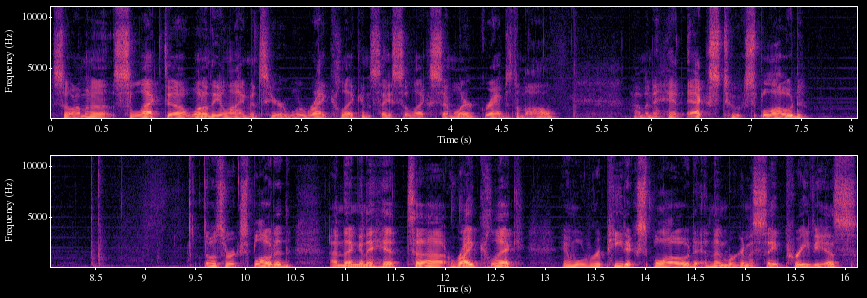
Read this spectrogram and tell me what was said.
So I'm going to select uh, one of the alignments here. We'll right click and say select similar, grabs them all. I'm going to hit X to explode. Those are exploded. I'm then going to hit uh, right click and we'll repeat explode and then we're going to say previous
